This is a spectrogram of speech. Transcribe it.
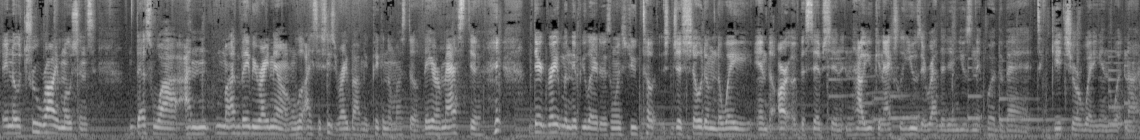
They know true raw emotions that's why I my baby right now. Well, I said she's right by me picking up my stuff. They are master. They're great manipulators once you to, just show them the way and the art of deception and how you can actually use it rather than using it for the bad to get your way and whatnot.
